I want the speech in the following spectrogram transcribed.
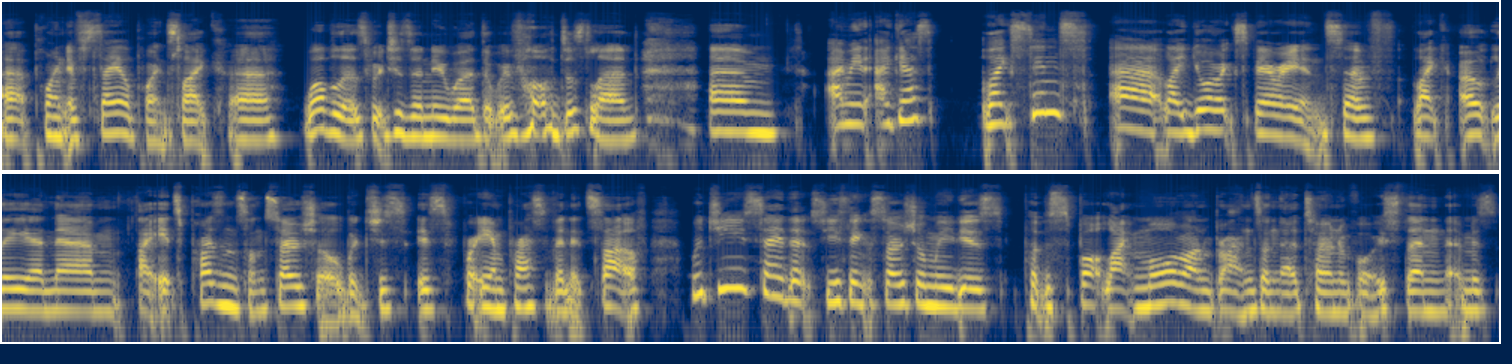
uh, point of sale points like uh, wobblers, which is a new word that we've all just learned. Um, I mean, I guess like since uh like your experience of like Oatly and um like its presence on social, which is is pretty impressive in itself, would you say that you think social media's put the spotlight more on brands and their tone of voice than was,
